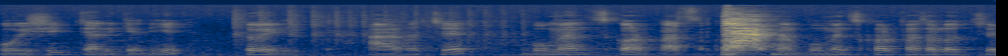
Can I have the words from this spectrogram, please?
কৈশিক জালিকা দিয়ে তৈরি। আর হচ্ছে বোমেন্স কর্পাসল বোমেন্স কর্পাসল হচ্ছে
